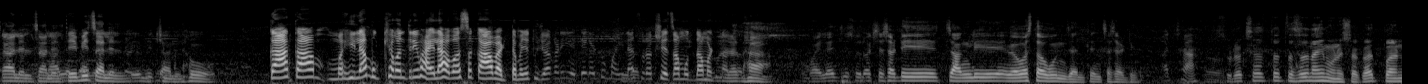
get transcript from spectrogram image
चालेल चालेल. ते बी चालेल. हो. का का महिला मुख्यमंत्री व्हायला हवं असं का वाटतं? म्हणजे तुझ्याकडे येते का तू महिला सुरक्षेचा मुद्दा म्हटला हां. महिलांची सुरक्षेसाठी चांगली व्यवस्था होऊन जाईल त्यांच्यासाठी. सुरक्षा तर तसं नाही म्हणू शकत पण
